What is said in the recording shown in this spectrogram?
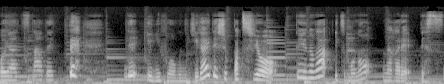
おやつ食べてでユニフォームに着替えて出発しようっていうのがいつもの流れです。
